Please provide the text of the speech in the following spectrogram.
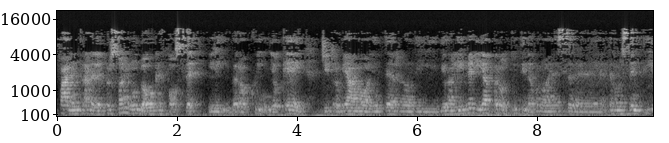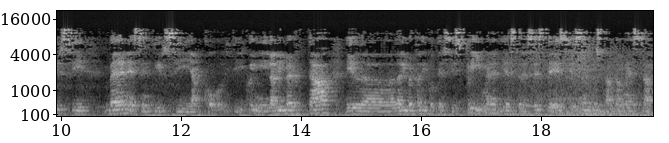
far entrare le persone in un luogo che fosse libero. Quindi, ok, ci troviamo all'interno di, di una libreria, però tutti devono essere, devono sentirsi bene sentirsi accolti. Quindi la libertà, il, la libertà di potersi esprimere, di essere se stessi è sempre stata messa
